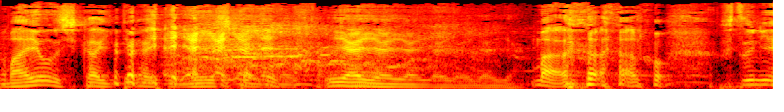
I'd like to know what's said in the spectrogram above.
う迷う司会って書いて名司会じゃないですかいやいやいやいやいやいや。まあ、あの普通に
